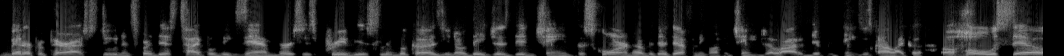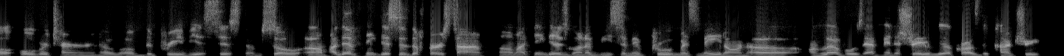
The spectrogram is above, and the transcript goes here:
better prepare our students for this type of exam versus previously? Because you know they just didn't change the scoring of it. They're definitely going to change a lot of different things. It's kind of like a, a wholesale overturn of, of the previous system. So um, I definitely think this is the first time. Um, I think there's going to be some improvements made on uh, on levels administratively across the country.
